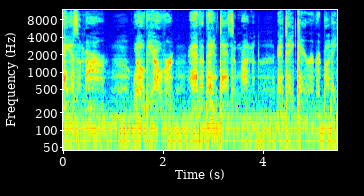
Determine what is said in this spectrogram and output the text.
ASMR will be over. Have a fantastic one. And take care, everybody.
